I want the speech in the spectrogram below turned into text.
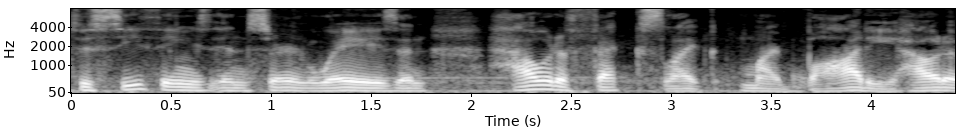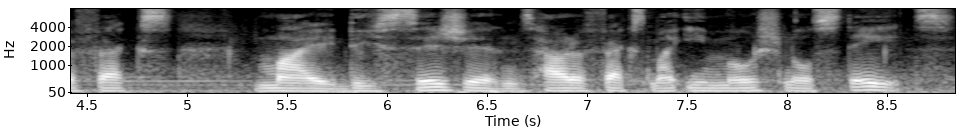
to see things in certain ways and how it affects like my body, how it affects my decisions, how it affects my emotional states.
